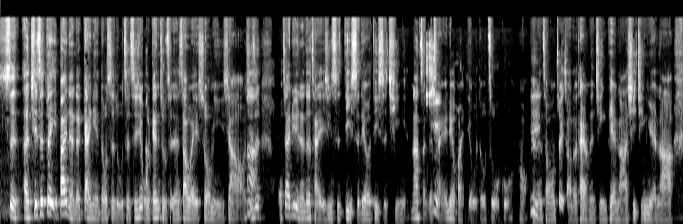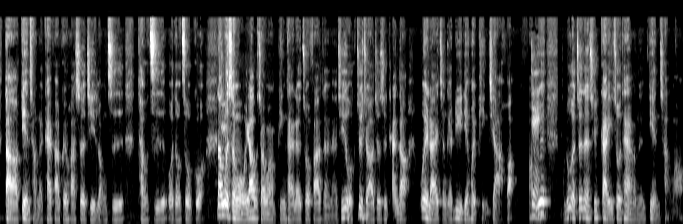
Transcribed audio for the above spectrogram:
是，呃，其实对一般人的概念都是如此。其实我跟主持人稍微说明一下哦，其实我在绿能这个产业已经是第十六、第十七年，那整个产业链环节我都做过哦。可能从最早的太阳能晶片啦、细晶圆啦，到电厂的开发、规划、设计、融资、投资，我都做过。那为什么我要转往平台来做发展呢？其实我最主要就是看到未来整个绿电会平价化。因为如果真的去盖一座太阳能电厂哦，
